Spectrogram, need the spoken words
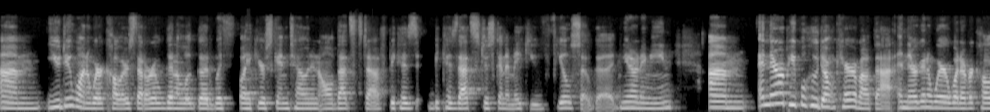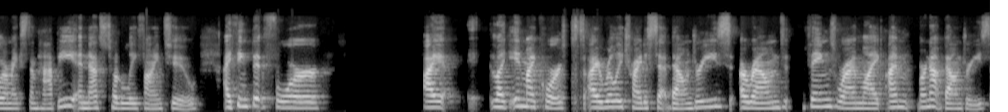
um, you do want to wear colors that are going to look good with like your skin tone and all that stuff because because that's just going to make you feel so good you know what i mean? Um, and there are people who don't care about that and they're going to wear whatever color makes them happy and that's totally fine too. I think that for i like in my course i really try to set boundaries around things where i'm like i'm or not boundaries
